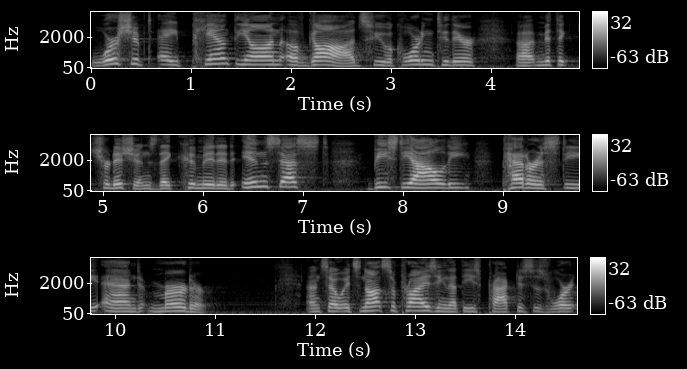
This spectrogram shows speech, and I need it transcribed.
worshiped a pantheon of gods who, according to their uh, mythic traditions, they committed incest, bestiality, pederasty, and murder. And so it's not surprising that these practices were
